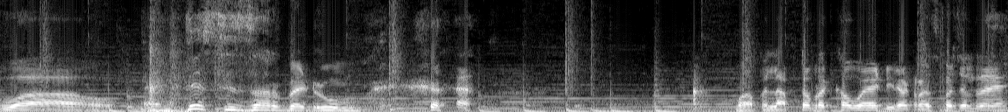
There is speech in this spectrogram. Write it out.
वाह and this is our bedroom वहाँ पे लैपटॉप रखा हुआ है डेटा ट्रांसफ़र चल रहा है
